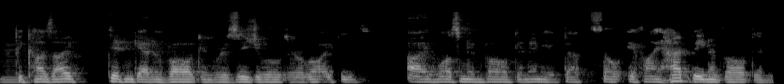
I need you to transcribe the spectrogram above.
Mm. because I didn't get involved in residuals or royalties. I wasn't involved in any of that. So if I had been involved in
